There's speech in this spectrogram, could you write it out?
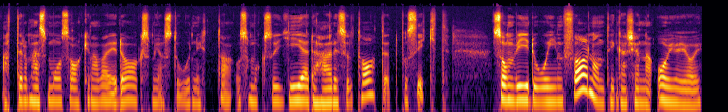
att det är de här små sakerna varje dag som gör stor nytta och som också ger det här resultatet på sikt. Som vi då inför någonting kan känna, oj oj oj,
